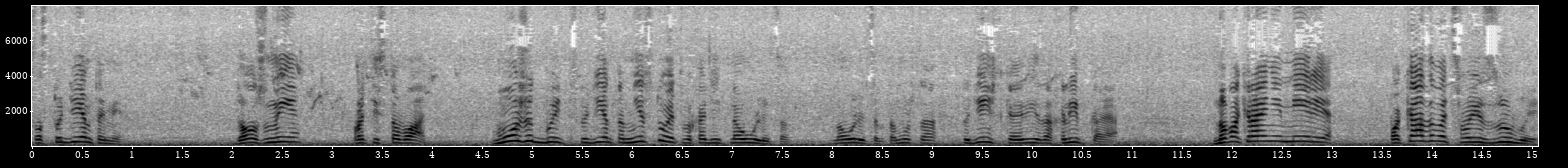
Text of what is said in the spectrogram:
со студентами должны протестовать. Может быть, студентам не стоит выходить на улицу, на улицы, потому что студенческая виза хлипкая. Но, по крайней мере, показывать свои зубы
